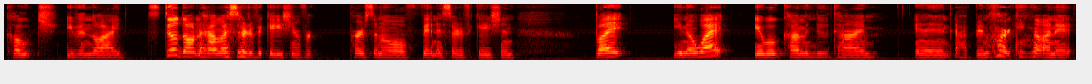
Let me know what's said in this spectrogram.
coach, even though I still don't have my certification for personal fitness certification. But you know what? it will come in due time, and I've been working on it.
